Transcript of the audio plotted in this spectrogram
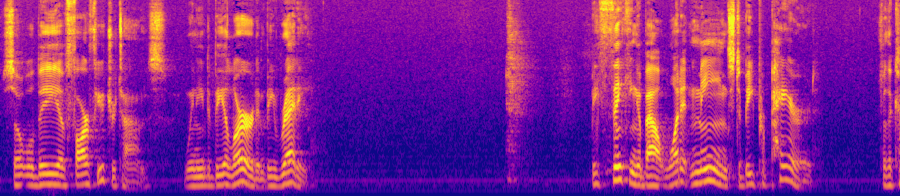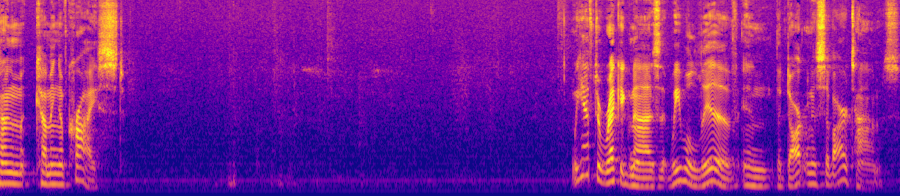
So it will be of far future times. We need to be alert and be ready. Be thinking about what it means to be prepared for the coming of Christ. We have to recognize that we will live in the darkness of our times.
